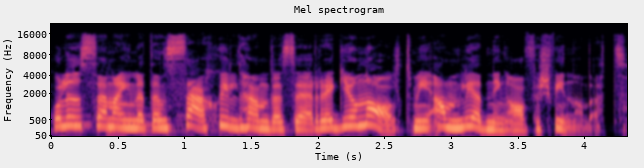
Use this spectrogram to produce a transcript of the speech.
Polisen har inlett en särskild händelse regionalt med anledning av försvinnandet.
